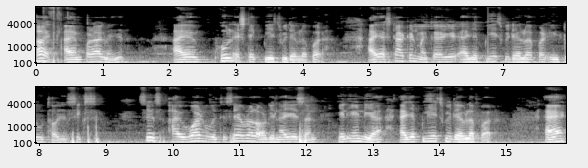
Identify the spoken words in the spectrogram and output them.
Hi, I am Parag Ranjan. I am full stack PHP developer. I started my career as a PHP developer in 2006. Since I worked with several organizations in India as a PHP developer, and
